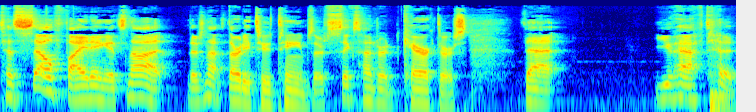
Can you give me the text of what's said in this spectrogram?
to sell fighting. It's not. There's not 32 teams. There's 600 characters that you have to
